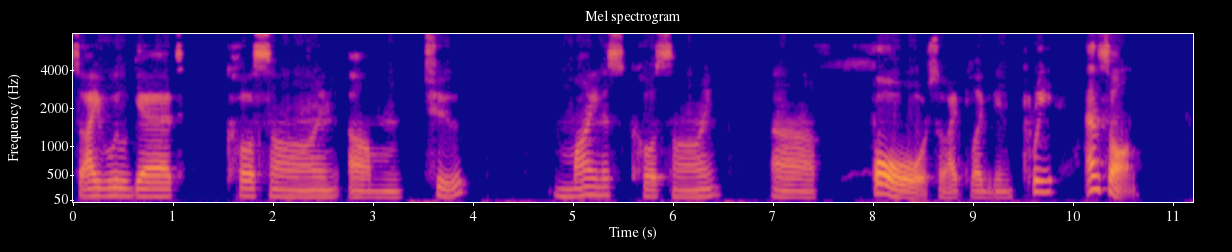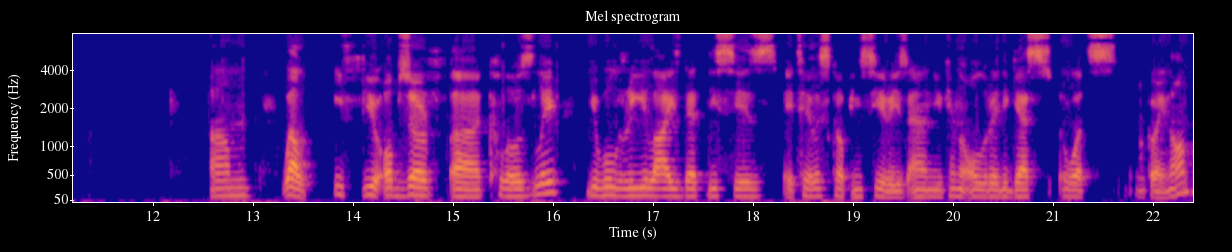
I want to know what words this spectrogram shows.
So I will get cosine um, 2 minus cosine uh, 4. So I plugged in 3 and so on. Um, well, if you observe uh, closely, you will realize that this is a telescoping series and you can already guess what's going on.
